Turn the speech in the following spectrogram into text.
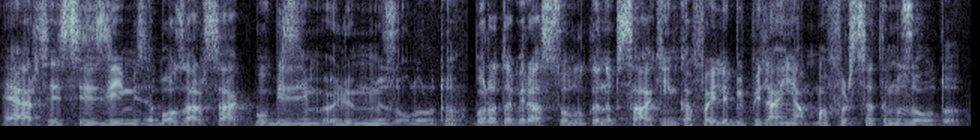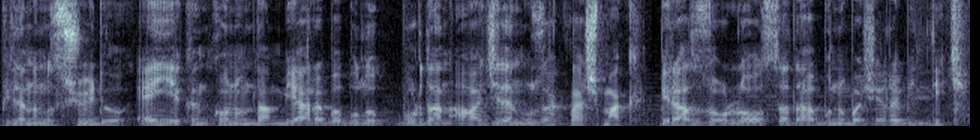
Eğer sessizliğimizi bozarsak bu bizim ölümümüz olurdu. Burada biraz soluklanıp sakin kafayla bir plan yapma fırsatımız oldu. Planımız şuydu. En yakın konumdan bir araba bulup buradan acilen uzaklaşmak. Biraz zorlu olsa da bunu başarabildik.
